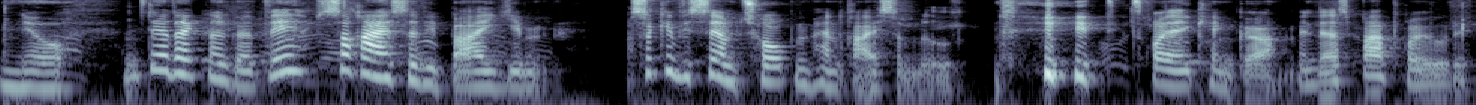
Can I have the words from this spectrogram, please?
Nå, det er der ikke noget godt ved. Så rejser vi bare hjem. Og så kan vi se, om Torben han rejser med. det tror jeg ikke, han gør, men lad os bare prøve det.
